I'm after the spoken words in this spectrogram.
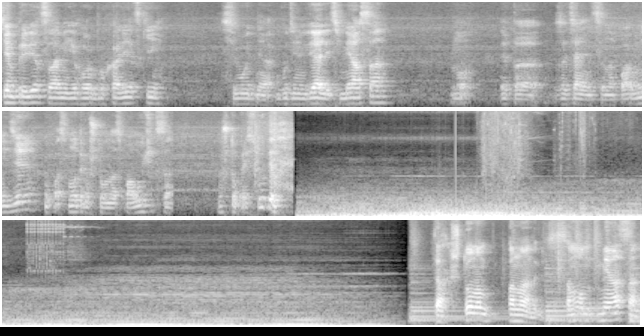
Всем привет, с вами Егор Бруховецкий. Сегодня будем вялить мясо, но это затянется на пару недель. Посмотрим, что у нас получится. Ну что, приступим? Так, что нам понадобится? Само мясо.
